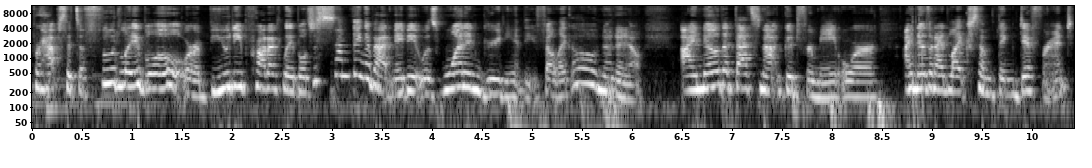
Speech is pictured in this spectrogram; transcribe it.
Perhaps it's a food label or a beauty product label, just something about it. Maybe it was one ingredient that you felt like, oh, no, no, no. I know that that's not good for me, or I know that I'd like something different.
